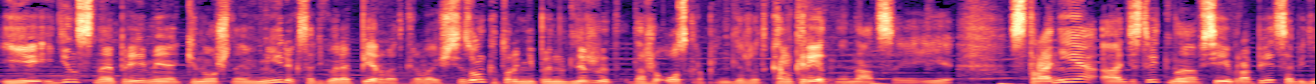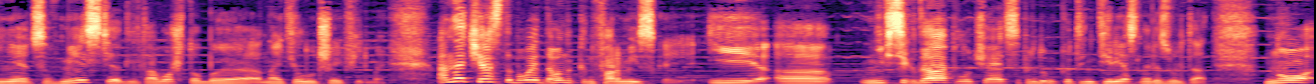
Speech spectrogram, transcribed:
И единственная премия киношная в мире, кстати говоря, первый открывающий сезон, который не принадлежит, даже Оскар принадлежит конкретной нации и стране, а действительно все европейцы объединяются вместе для того, чтобы найти лучшие фильмы. Она часто бывает довольно конформистской. И э, не всегда получается придумать какой-то интересный результат. Но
